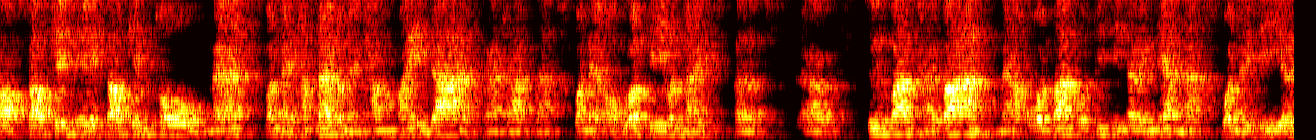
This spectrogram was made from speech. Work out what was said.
ตอกเสาเข็มเอกเสาเข็มโทนะวันไหนทำได้วันไหนทำไม่ได้นะครับนะวันไหนออกรถดีวันไหนซื้อบ้านขายบ้านนะโอนบ้านโอนที่ดินอะไรเงี้ยนะวันไหนดีอะไร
